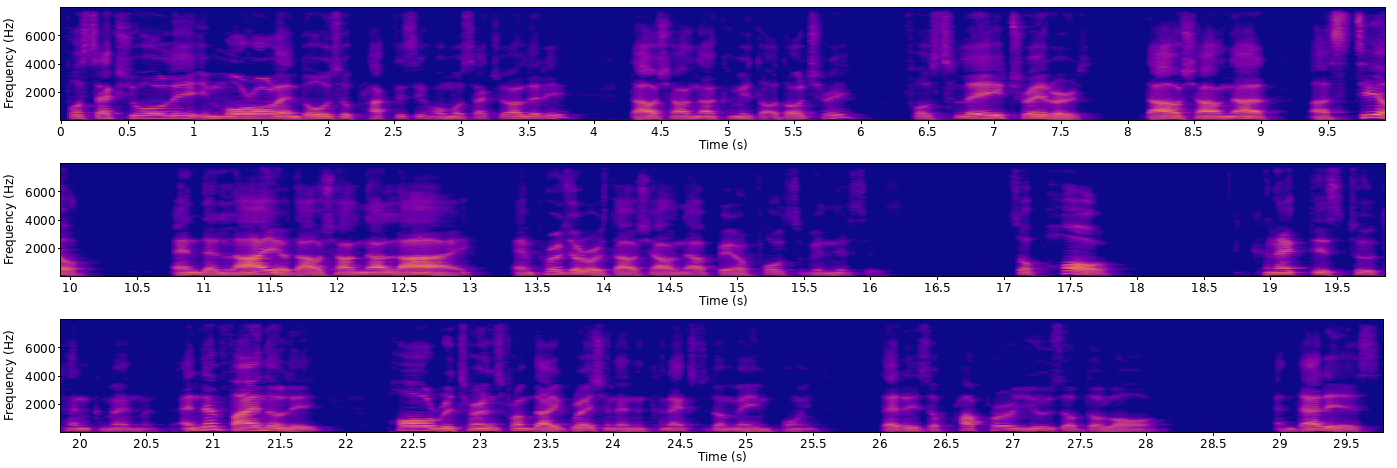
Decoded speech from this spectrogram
For sexually immoral and those who practicing homosexuality, thou shalt not commit adultery. For slave traders, thou shalt not uh, steal and then liar, thou shalt not lie, and perjurers, thou shalt not bear false witnesses. So Paul connect these two Ten Commandments. And then finally, Paul returns from digression and connects to the main point. That is a proper use of the law, and that is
